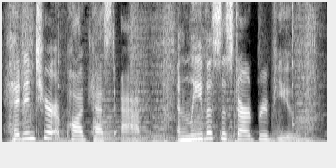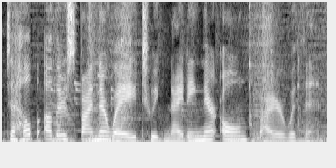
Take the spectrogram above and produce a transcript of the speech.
head into your podcast app and leave us a starred review to help others find their way to igniting their own fire within.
